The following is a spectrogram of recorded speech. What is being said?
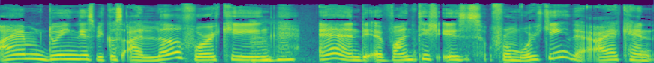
I'm doing this because I love working and the advantage is from working that I can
